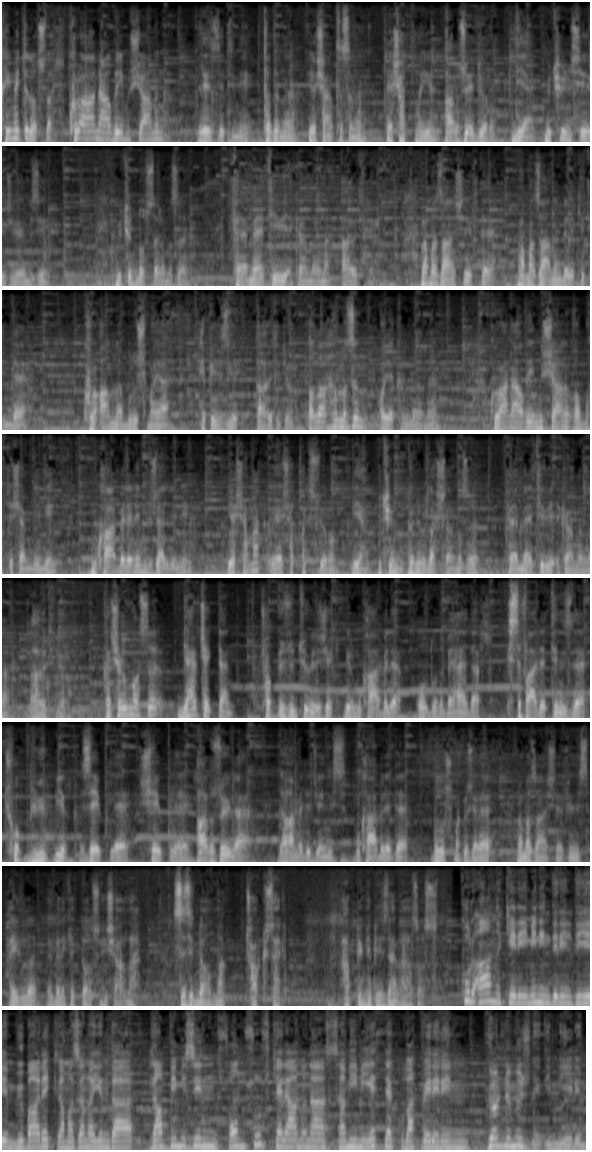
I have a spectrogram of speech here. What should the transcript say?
Kıymetli dostlar, Kur'an-ı Azimüşşan'ın lezzetini, tadını, yaşantısını yaşatmayı arzu ediyorum diyen bütün seyircilerimizi, bütün dostlarımızı FM TV ekranlarına davet ediyorum. Ramazan-ı Şerif'te, Ramazan'ın bereketinde Kur'an'la buluşmaya hepinizi davet ediyorum. Allah'ımızın o yakınlığını, Kur'an-ı Azimüşşan'ın o muhteşemliğini, mukabelenin güzelliğini yaşamak ve yaşatmak istiyorum diyen bütün gönüldaşlarımızı FM TV ekranlarına davet ediyorum. Kaçırılması gerçekten çok üzüntü verecek bir mukabele olduğunu beyan eder. İstifade ettiğinizde çok büyük bir zevkle, şevkle, arzuyla devam edeceğiniz mukabelede buluşmak üzere Ramazan-ı hayırlı ve bereketli olsun inşallah. Sizinle olmak çok güzel. Rabbim hepinizden razı olsun. Kur'an-ı Kerim'in indirildiği mübarek Ramazan ayında Rabbimizin sonsuz kelamına samimiyetle kulak verelim, gönlümüzle dinleyelim.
